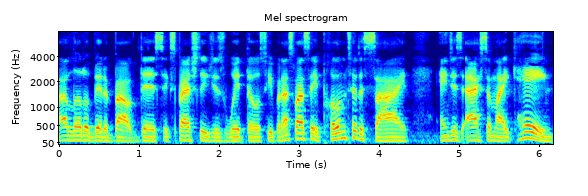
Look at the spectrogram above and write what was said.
a little bit about this, especially just with those people. That's why I say pull them to the side and just ask them, like, hey,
